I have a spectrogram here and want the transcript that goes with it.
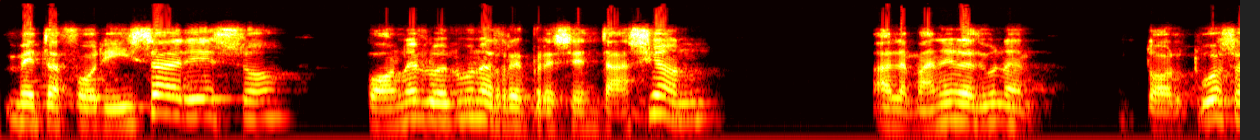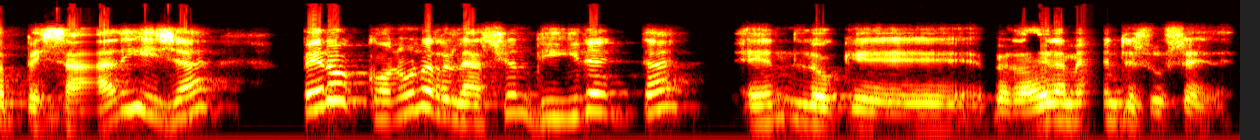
metaforizar eso, ponerlo en una representación a la manera de una tortuosa pesadilla, pero con una relación directa en lo que verdaderamente sucede.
